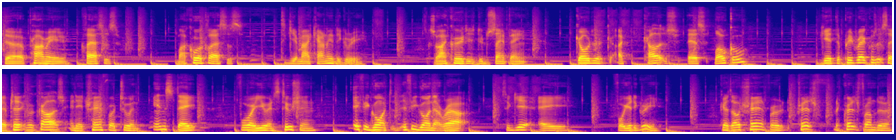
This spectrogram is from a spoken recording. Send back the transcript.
the primary classes, my core classes, to get my accounting degree. So I encourage you to do the same thing. Go to a college that's local, get the prerequisites of technical college, and then transfer to an in-state four-year institution if you're going to if you're going that route to get a four-year degree. Because I'll transfer the credits from the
